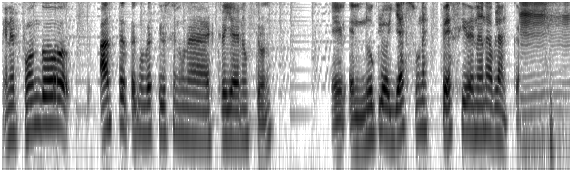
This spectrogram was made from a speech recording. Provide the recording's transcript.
En el fondo, antes de convertirse en una estrella de neutrón, el, núcleo ya es una especie de enana blanca. Mm.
